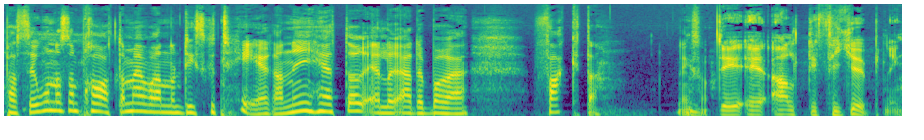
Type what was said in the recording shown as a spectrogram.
personer som pratar med varandra och diskuterar nyheter eller är det bara fakta? Liksom? Det är alltid fördjupning.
